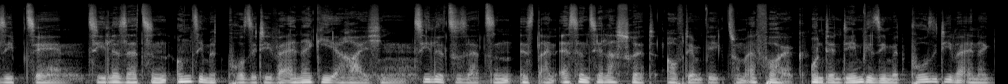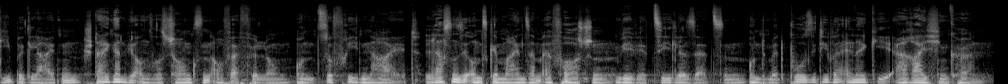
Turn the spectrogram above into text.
17. Ziele setzen und sie mit positiver Energie erreichen. Ziele zu setzen ist ein essentieller Schritt auf dem Weg zum Erfolg. Und indem wir sie mit positiver Energie begleiten, steigern wir unsere Chancen auf Erfüllung und Zufriedenheit. Lassen Sie uns gemeinsam erforschen, wie wir Ziele setzen und mit positiver Energie erreichen können.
